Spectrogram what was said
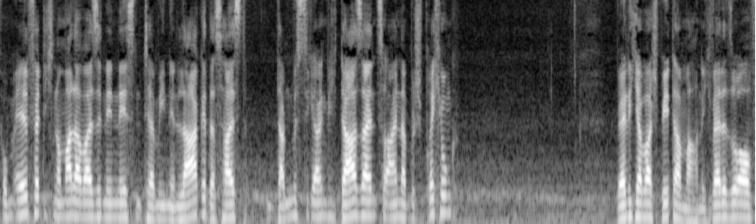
Um 11 hätte ich normalerweise den nächsten Termin in Lage. Das heißt, dann müsste ich eigentlich da sein zu einer Besprechung. Werde ich aber später machen. Ich werde so auf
